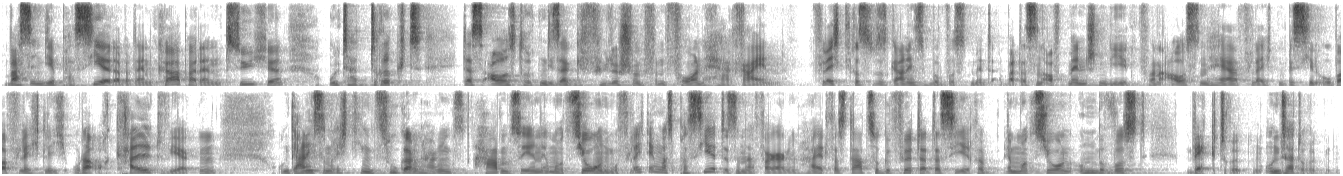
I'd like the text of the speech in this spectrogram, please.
was in dir passiert. Aber dein Körper, deine Psyche unterdrückt das Ausdrücken dieser Gefühle schon von vornherein. Vielleicht kriegst du das gar nicht so bewusst mit, aber das sind oft Menschen, die von außen her vielleicht ein bisschen oberflächlich oder auch kalt wirken und gar nicht so einen richtigen Zugang haben zu ihren Emotionen, wo vielleicht irgendwas passiert ist in der Vergangenheit, was dazu geführt hat, dass sie ihre Emotionen unbewusst wegdrücken, unterdrücken.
